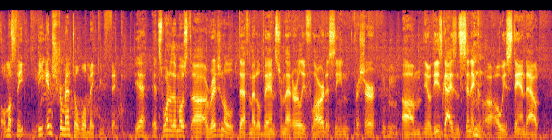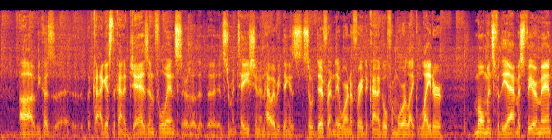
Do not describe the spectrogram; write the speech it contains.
almost the the instrumental will make you think. Yeah, it's one of the most uh, original death metal bands from that early Florida scene for sure. Um, you know, these guys in Cynic uh, always stand out uh, because uh, the, I guess the kind of jazz influence or the, the, the instrumentation and how everything is so different. They weren't afraid to kind of go for more like lighter moments for the atmosphere. Man,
